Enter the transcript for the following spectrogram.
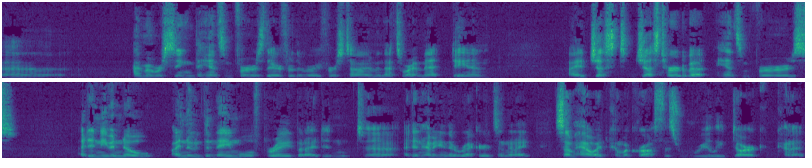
Uh, uh, I remember seeing the Handsome Furs there for the very first time, and that's where I met Dan. I had just just heard about Handsome Furs. I didn't even know I knew the name Wolf Parade, but I didn't uh, I didn't have any of their records. And then I somehow I'd come across this really dark kind of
